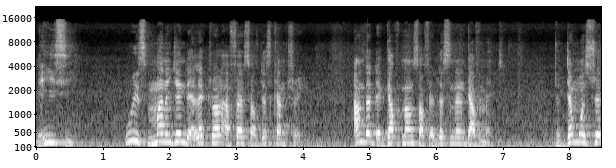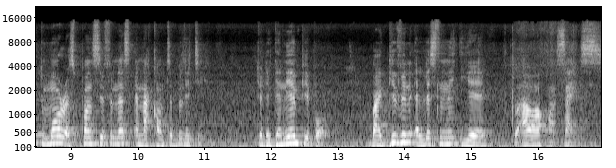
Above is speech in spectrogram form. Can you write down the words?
the EC, who is managing the electoral affairs of this country under the governance of a listening government, to demonstrate more responsiveness and accountability to the Ghanaian people by giving a listening ear to our concerns.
